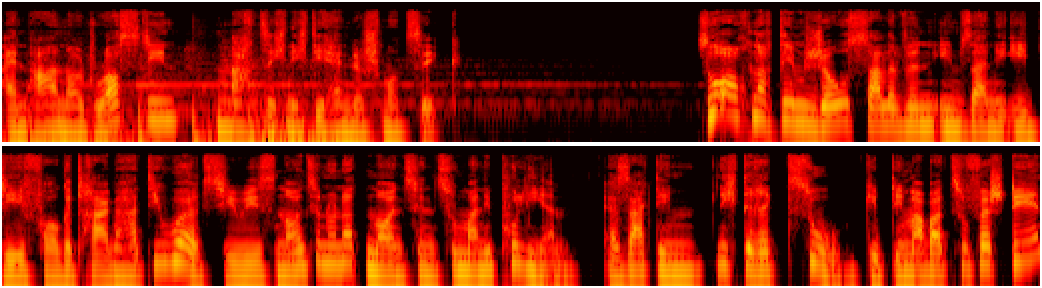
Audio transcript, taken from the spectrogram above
Ein Arnold Rothstein macht sich nicht die Hände schmutzig. So auch nachdem Joe Sullivan ihm seine Idee vorgetragen hat, die World Series 1919 zu manipulieren. Er sagt ihm nicht direkt zu, gibt ihm aber zu verstehen,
